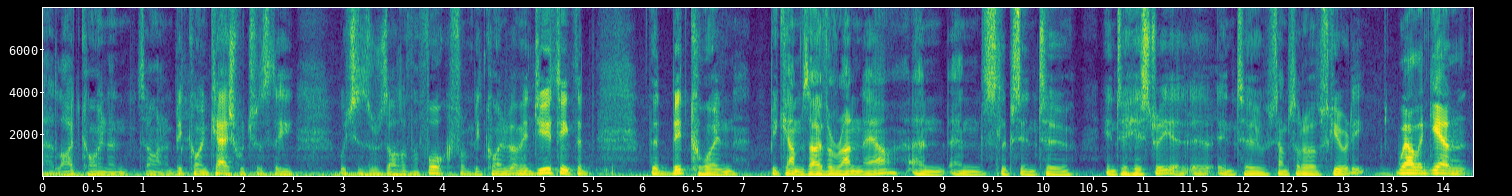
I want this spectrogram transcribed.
uh, Litecoin and so on, and Bitcoin Cash, which was the, which is a result of the fork from Bitcoin. I mean, do you think that that Bitcoin becomes overrun now and and slips into into history, uh, uh into some sort of obscurity? Well, again,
